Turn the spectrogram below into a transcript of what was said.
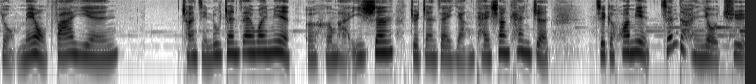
有没有发炎。长颈鹿站在外面，而河马医生就站在阳台上看诊。这个画面真的很有趣。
